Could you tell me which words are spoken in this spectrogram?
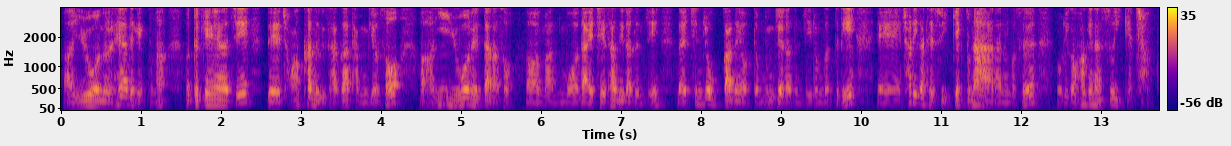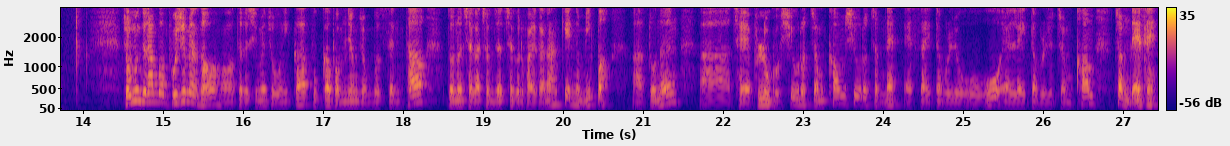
아, 유언을 해야 되겠구나. 어떻게 해야지 내 정확한 의사가 담겨서 아, 이 유언에 따라서 어, 뭐 나의 재산이라든지 나의 친족 간의 어떤 문제라든지 이런 것들이 에, 처리가 될 수 있겠구나 라는 것을 우리가 확인할 수 있겠죠. 조문들 한번 보시면서 어, 들으시면 좋으니까 국가법령정보센터 또는 제가 전자책으로 발간한 함께 있는 민법 아, 또는 아, 제 블로그 siwo.com, siwo.net, siwoolaw.com.net에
